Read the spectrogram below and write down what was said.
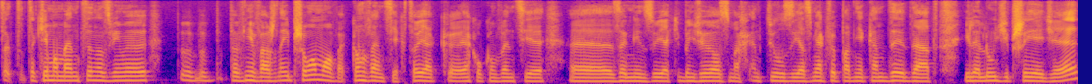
t- t- takie momenty, nazwijmy pewnie ważne i przełomowe. Konwencje, kto jak, jaką konwencję e, zorganizuje, jaki będzie rozmach, entuzjazm, jak wypadnie kandydat, ile ludzi przyjedzie.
